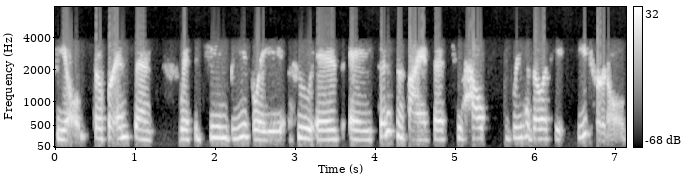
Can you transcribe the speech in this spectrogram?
fields. So, for instance, with Jean Beasley, who is a citizen scientist who helps rehabilitate sea turtles,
